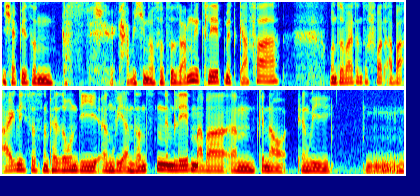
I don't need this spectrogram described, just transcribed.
Ich habe hier so ein, das habe ich hier noch so zusammengeklebt mit Gaffer und so weiter und so fort. Aber eigentlich ist das eine Person, die irgendwie ansonsten im Leben, aber ähm, genau, irgendwie, mm,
